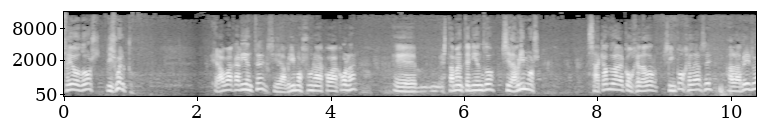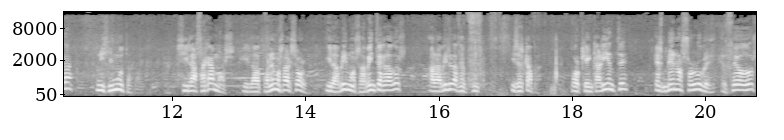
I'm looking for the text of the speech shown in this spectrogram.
CO2 disuelto. El agua caliente, si abrimos una Coca-Cola, eh, está manteniendo, si la abrimos sacándola del congelador sin congelarse, al abrirla ni se inmuta. Si la sacamos y la ponemos al sol y la abrimos a 20 grados, al abrirla hace y se escapa. Porque en caliente es menos soluble el CO2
